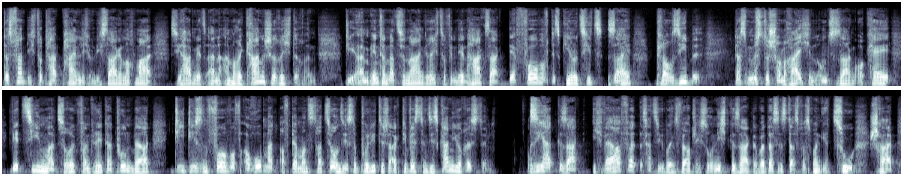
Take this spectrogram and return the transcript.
Das fand ich total peinlich. Und ich sage nochmal, Sie haben jetzt eine amerikanische Richterin, die am Internationalen Gerichtshof in Den Haag sagt, der Vorwurf des Genozids sei plausibel. Das müsste schon reichen, um zu sagen, okay, wir ziehen mal zurück von Greta Thunberg, die diesen Vorwurf erhoben hat auf Demonstrationen. Sie ist eine politische Aktivistin, sie ist keine Juristin. Sie hat gesagt, ich werfe, das hat sie übrigens wörtlich so nicht gesagt, aber das ist das, was man ihr zuschreibt,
